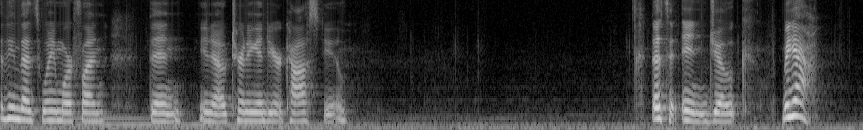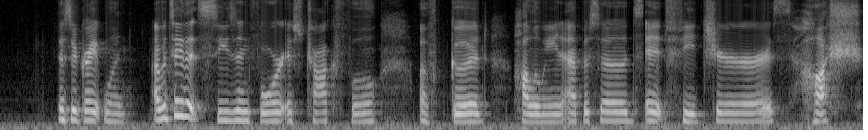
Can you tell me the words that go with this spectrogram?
I think that's way more fun than you know turning into your costume. That's an in joke. But yeah that's a great one. I would say that season four is chock full of good halloween episodes. It features hush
